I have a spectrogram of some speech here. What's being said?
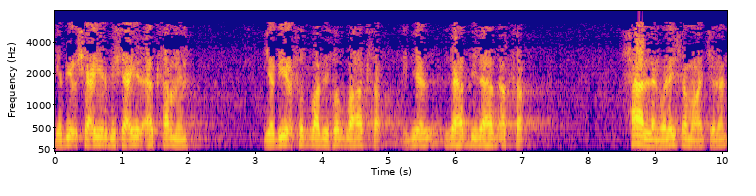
يبيع شعير بشعير أكثر منه. يبيع فضة بفضة أكثر. يبيع ذهب بذهب أكثر. حالا وليس مؤجلا.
